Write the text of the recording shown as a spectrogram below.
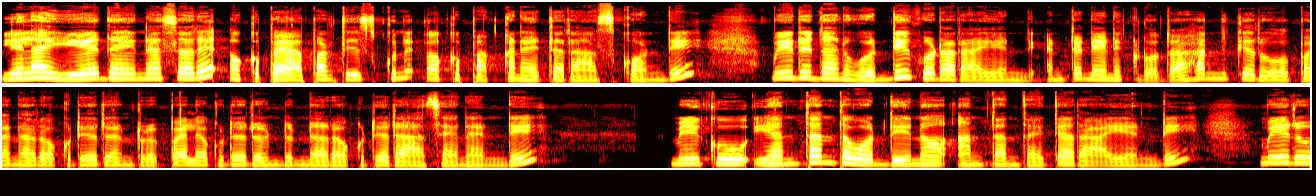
ఇలా ఏదైనా సరే ఒక పేపర్ తీసుకుని ఒక పక్కన అయితే రాసుకోండి. మీరు దాని వడ్డీ కూడా రాయండి. అంటే నేను ఇక్కడ ఉదాహరణకి రూపాయిన్నర ఒకటి రెండు రూపాయలు ఒకటి రెండున్నర ఒకటి రాశానండి. మీకు ఎంతంత వడ్డీనో అంతంత అయితే రాయండి. మీరు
